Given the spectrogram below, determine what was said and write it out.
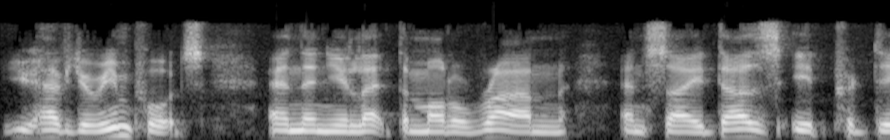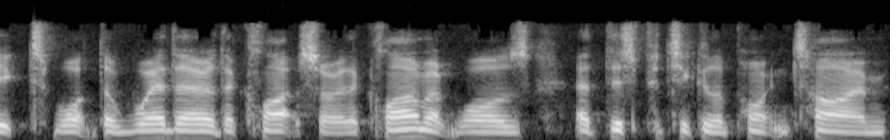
you have your inputs and then you let the model run and say does it predict what the weather the climate sorry the climate was at this particular point in time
